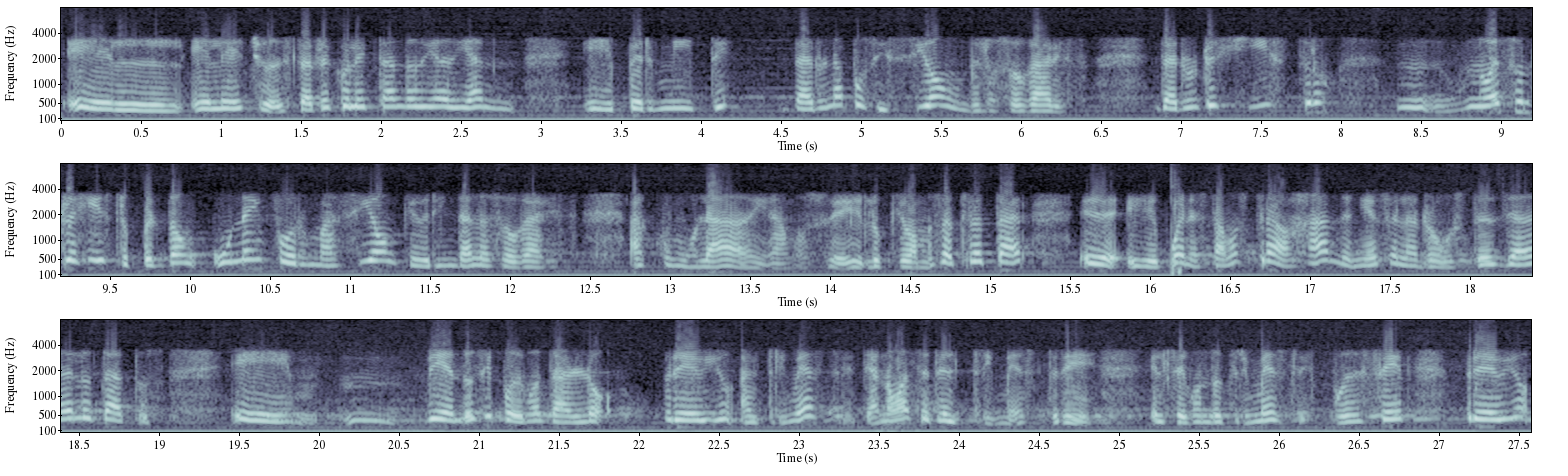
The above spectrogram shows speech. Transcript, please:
el, el hecho de estar recolectando día a día eh, permite dar una posición de los hogares, dar un registro, no es un registro, perdón, una información que brindan los hogares acumulada, digamos. Eh, lo que vamos a tratar, eh, bueno, estamos trabajando en eso, en la robustez ya de los datos, viendo si podemos darlo previo al trimestre, ya no va a ser el trimestre, el segundo trimestre, puede ser previo,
